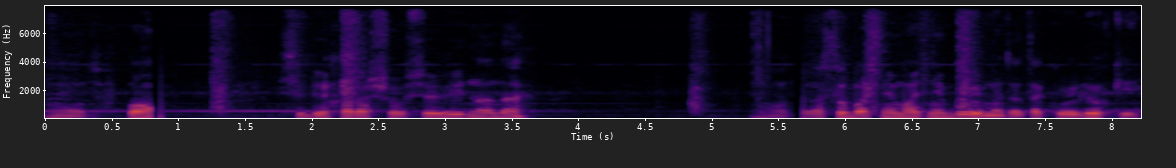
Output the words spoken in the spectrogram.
Вот. Вполне себе хорошо все видно, да? Вот. Особо снимать не будем. Это такой легкий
